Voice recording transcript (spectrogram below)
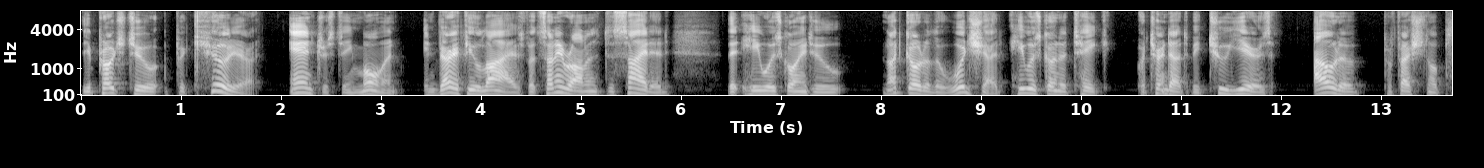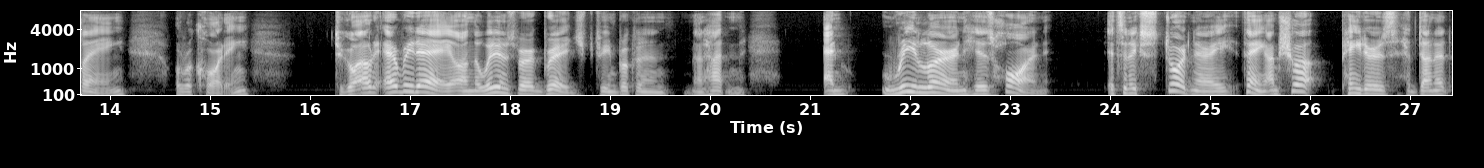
the approach to a peculiar interesting moment in very few lives, but Sonny Rollins decided that he was going to not go to the woodshed, he was going to take what turned out to be two years out of professional playing or recording to go out every day on the Williamsburg Bridge between Brooklyn and Manhattan and relearn his horn. It's an extraordinary thing. I'm sure painters have done it,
